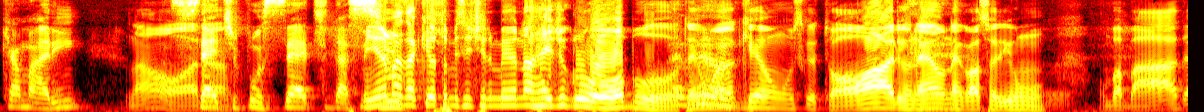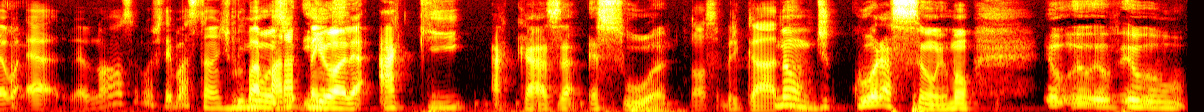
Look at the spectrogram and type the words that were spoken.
camarim, Na hora. 7x7 da Silk. Menina, mas aqui eu tô me sentindo meio na Rede Globo. É tem um, aqui um escritório, né? É. Um negócio ali, um, um babado. É- é- é- nossa, gostei bastante. Brunoso, Parabéns. e olha, aqui a casa é sua. Nossa, obrigado. Não, de coração, irmão. Eu, eu, eu, eu- eu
